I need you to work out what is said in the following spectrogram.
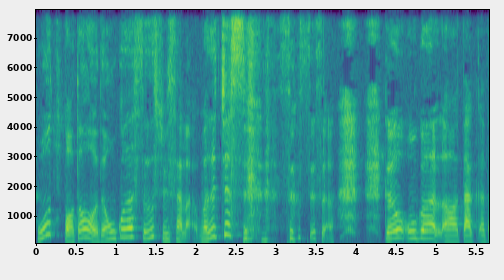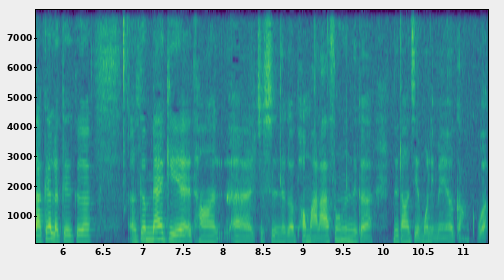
我跑到后头，我觉着手酸死了，勿是脚酸，手酸死了。搿我觉呃大大概辣盖搿呃跟 Maggie 一趟呃就是那个跑马拉松的那个那档节目里面有讲过，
